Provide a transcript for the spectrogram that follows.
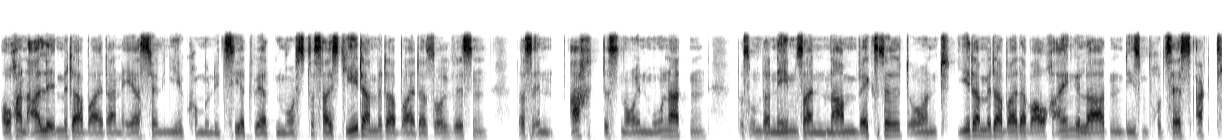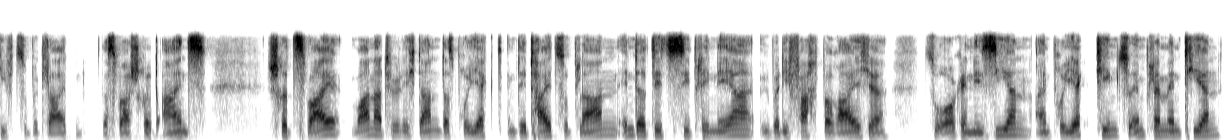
auch an alle Mitarbeiter in erster Linie kommuniziert werden muss. Das heißt, jeder Mitarbeiter soll wissen, dass in acht bis neun Monaten das Unternehmen seinen Namen wechselt. Und jeder Mitarbeiter war auch eingeladen, diesen Prozess aktiv zu begleiten. Das war Schritt eins. Schritt zwei war natürlich dann, das Projekt im Detail zu planen, interdisziplinär über die Fachbereiche zu organisieren, ein Projektteam zu implementieren,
